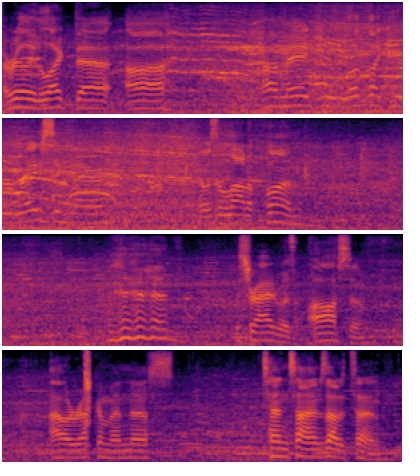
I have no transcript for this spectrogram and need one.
I really like that. Uh, it made you look like you were racing there. It was a lot of fun. this ride was awesome. I would recommend this 10 times out of 10.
